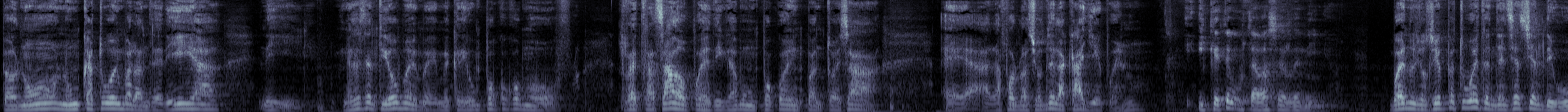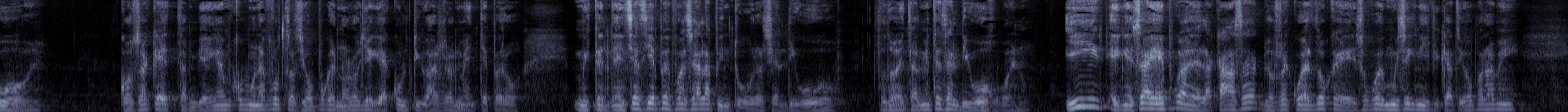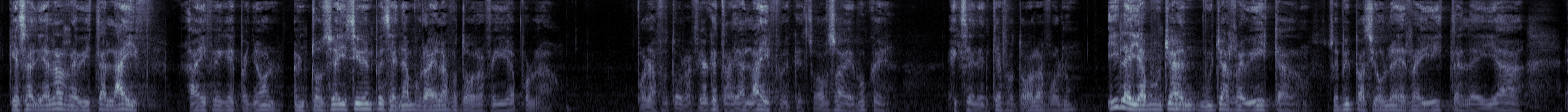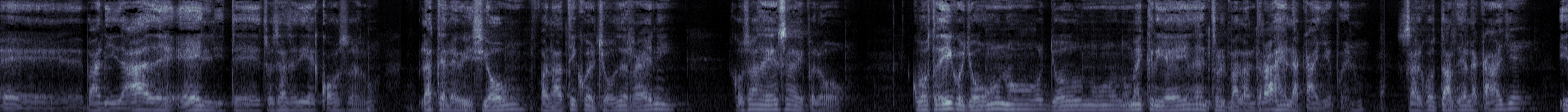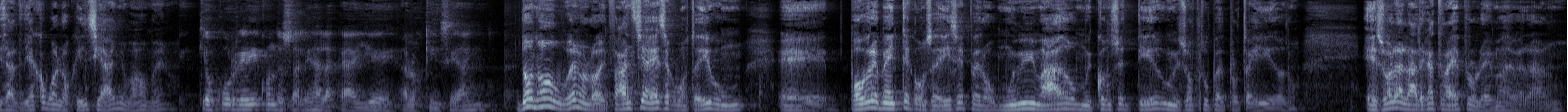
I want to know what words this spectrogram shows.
Pero no, nunca tuve en balandería, ni en ese sentido me, me, me crié un poco como retrasado, pues, digamos, un poco en cuanto a esa, eh, a la formación de la calle, pues, ¿no? ¿Y qué te gustaba hacer de niño? Bueno, yo siempre tuve tendencia hacia el dibujo, ¿eh? cosa que también es como una frustración porque no lo llegué a cultivar realmente, pero mi tendencia siempre fue hacia la pintura, hacia el dibujo, fundamentalmente hacia el dibujo, bueno. Y en esa época de la casa, yo recuerdo que eso fue muy significativo para mí, que salía la revista Life, Life en español. Entonces ahí sí me empecé a enamorar de la fotografía por la, por la fotografía que traía Life, pues, que todos sabemos que excelente fotógrafo, ¿no? Y leía muchas, muchas revistas, es mi pasión leer revistas, leía eh, Vanidades, Élite, toda esa serie de cosas, ¿no? La televisión, fanático del show de Renny, cosas de esas, pero como te digo, yo no, yo no, me crié dentro del malandraje en la calle, pues, ¿no? Salgo tarde a la calle y saldría como a los 15 años, más o menos. ¿Qué ocurre cuando sales a la calle a los 15 años? No, no, bueno, la infancia esa, como te digo, un, eh, pobremente, como se dice, pero muy mimado, muy consentido, muy súper protegido, ¿no? Eso a la larga trae problemas, de verdad, ¿no?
